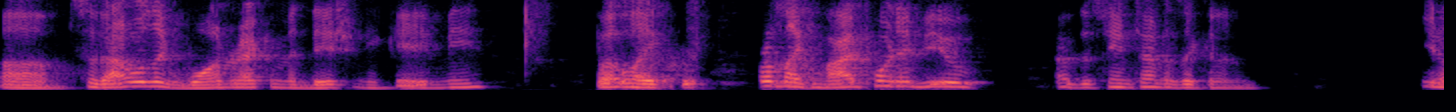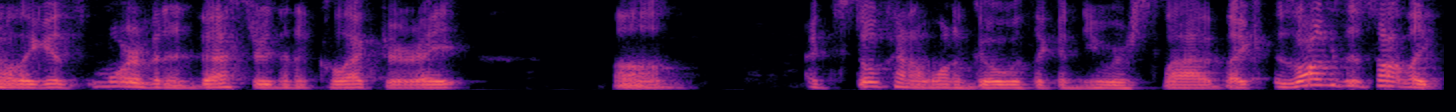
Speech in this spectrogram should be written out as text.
Um, so that was like one recommendation he gave me. But like from like my point of view, at the same time as like an, you know, like it's more of an investor than a collector, right? Um, I'd still kind of want to go with like a newer slab, like as long as it's not like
